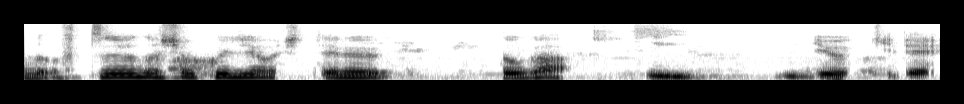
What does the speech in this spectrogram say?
の、普通の食事をしてるのがうん、うん、勇気で、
